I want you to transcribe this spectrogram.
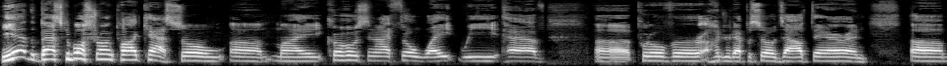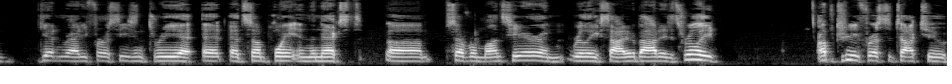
Yeah, the Basketball Strong podcast. So um, my co-host and I, Phil White, we have uh, put over 100 episodes out there and um, getting ready for a season three at, at, at some point in the next um, several months here and really excited about it. It's really opportunity for us to talk to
